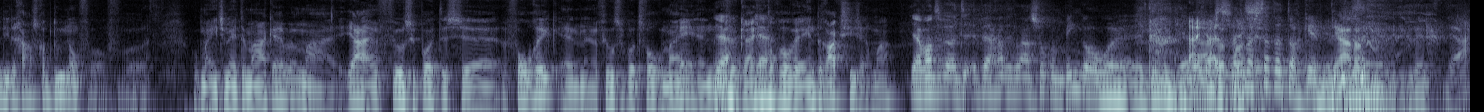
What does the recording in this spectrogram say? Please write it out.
die de graafschap doen of, of ook maar iets mee te maken hebben. Maar ja, veel supporters volg ik en veel supporters volgen mij en Ja, zo krijg je ja. toch wel weer interactie, zeg maar. Ja, want we, we hadden laatst ook een bingo eh, dingetje. Ja, dat was dat dan toch, Kevin? Ja, dat, ik weet, ja,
